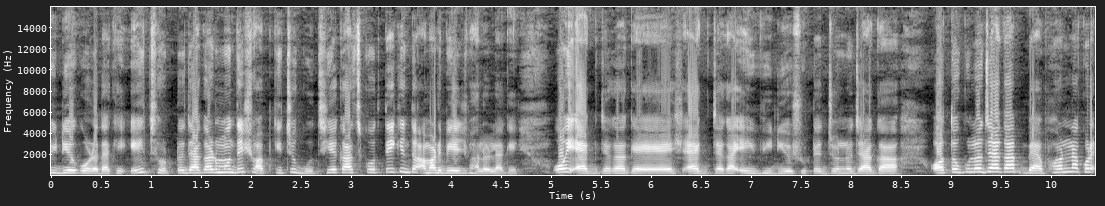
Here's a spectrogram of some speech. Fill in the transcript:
ভিডিও করে থাকি এই ছোট্ট জায়গার মধ্যে সব কিছু গুছিয়ে কাজ করতেই কিন্তু আমার বেশ ভালো লাগে। ওই এক জায়গা, গ্যাস, এক জায়গা, এই ভিডিও শ্যুটের জন্য জায়গা, অতগুলো জায়গা ব্যবহার না করে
